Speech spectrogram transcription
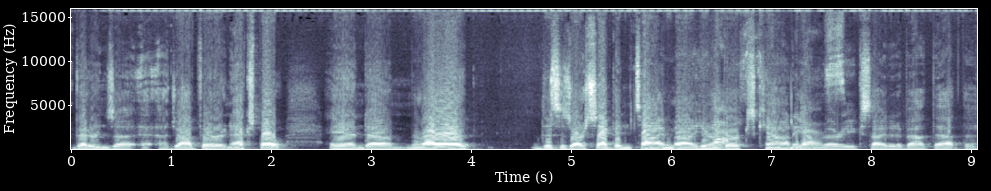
Veterans Job Fair and Expo. And um, Mariah, this is our second time here yes. in Berks County. Yes. I'm very excited about that. The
